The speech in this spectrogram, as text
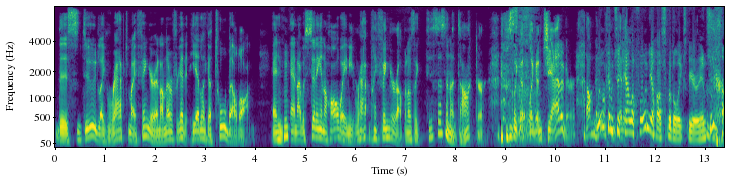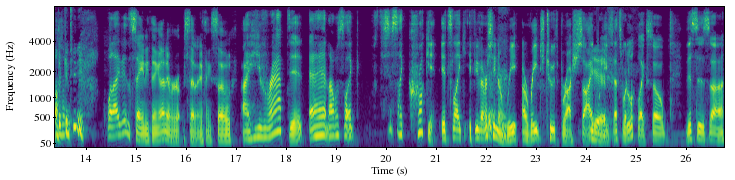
This dude like wrapped my finger, and I'll never forget it. He had like a tool belt on, and mm-hmm. and I was sitting in a hallway, and he wrapped my finger up, and I was like, "This isn't a doctor. It was like a like a janitor." I'll Welcome to it. California hospital experiences. No. Continue. Well, I didn't say anything. I never said anything. So I, he wrapped it, and I was like, "This is like crooked." It's like if you've ever seen a re- a reach toothbrush sideways. Yes. That's what it looked like. So this is. uh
